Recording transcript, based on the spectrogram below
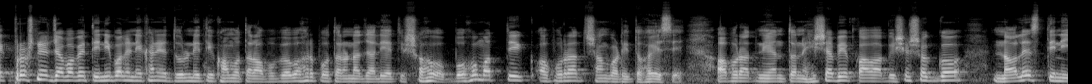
এক প্রশ্নের জবাবে তিনি বলেন, এখানে দুর্নীতি, ক্ষমতার অপব্যবহার, প্রতারণা, জালিয়াতি সহ বহুমাত্রিক অপরাধ সংগঠিত হয়েছে। অপরাধ নিয়ন্ত্রণ হিসাবে পাওয়া বিশেষজ্ঞ নলেজ তিনি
